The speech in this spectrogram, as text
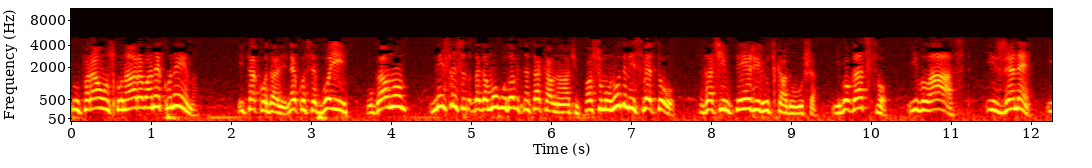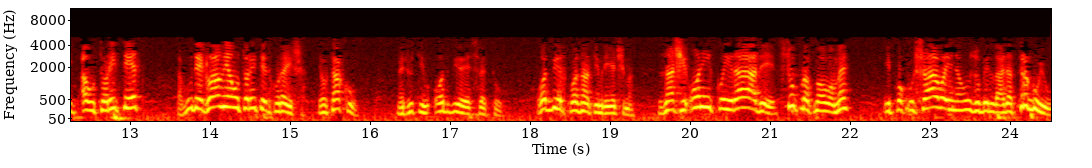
tu faraonsku narav a neko nema i tako dalje. Neko se boji uglavnom misli su da ga mogu dobiti na takav način pa su mu nudili sve to znači za čim teži ljudska duša i bogatstvo i vlast i žene i autoritet da bude glavni autoritet Kurejša je li tako? međutim odbio je sve to. Odbio je poznatim riječima. Znači oni koji rade suprotno ovome i pokušavaju na uzubila da trguju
